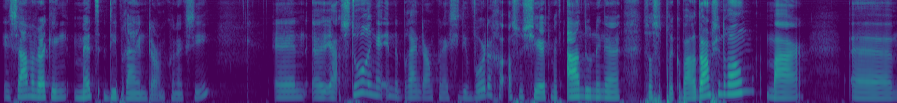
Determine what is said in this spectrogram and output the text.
in samenwerking met die brein-darmconnectie. En uh, ja, storingen in de brein-darmconnectie die worden geassocieerd met aandoeningen zoals het prikkelbare darmsyndroom, maar uh, uh,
